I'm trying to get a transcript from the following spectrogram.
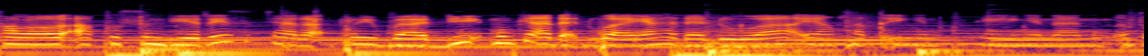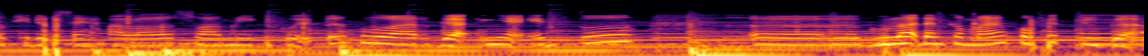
kalau aku sendiri secara pribadi mungkin ada dua ya ada dua. Yang satu ingin keinginan untuk hidup sehat. Kalau suamiku itu keluarganya itu uh, gula dan kemarin covid juga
